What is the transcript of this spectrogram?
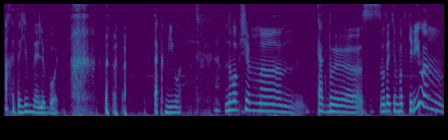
ах, это юная любовь. Так мило. Ну, в общем, эм, как бы с вот этим вот Кириллом,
